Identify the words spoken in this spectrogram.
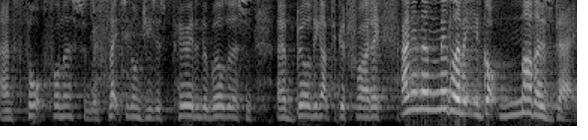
and thoughtfulness and reflecting on Jesus' period in the wilderness and uh, building up to Good Friday. And in the middle of it, you've got Mother's Day.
